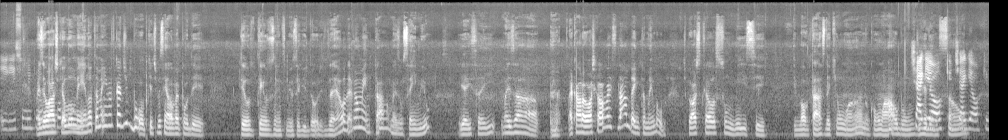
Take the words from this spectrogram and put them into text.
E isso me Mas eu acho que a. Lumena também vai ficar de boa, porque, tipo assim, ela vai poder ter os, tem os 200 mil seguidores dela, deve aumentar mais uns 100 mil. E é isso aí. Mas a, a Carol, eu acho que ela vai se dar bem também, bobo. Tipo, eu acho que se ela sumisse e voltasse daqui a um ano com um álbum Thiago York. Thiago York.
